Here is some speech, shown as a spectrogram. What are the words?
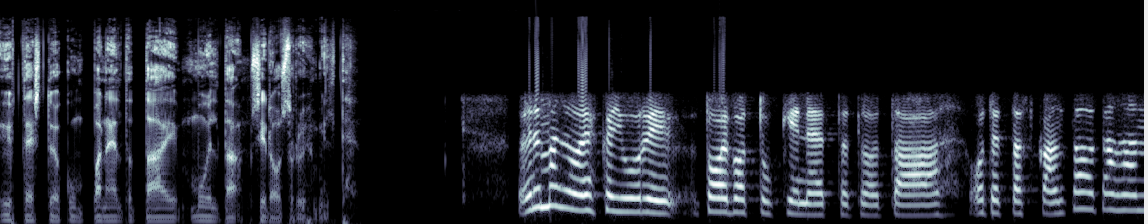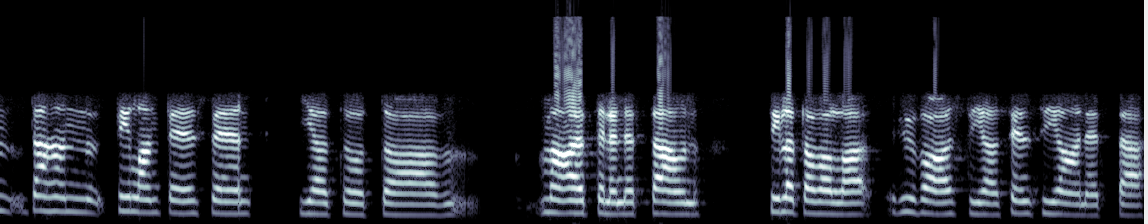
yhteistyökumppaneilta tai muilta sidosryhmiltä? No enemmän on ehkä juuri toivottukin, että tota, otettaisiin kantaa tähän, tähän tilanteeseen ja tota, mä ajattelen, että tämä on sillä tavalla hyvä asia sen sijaan, että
